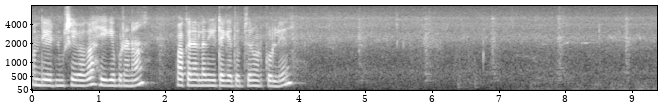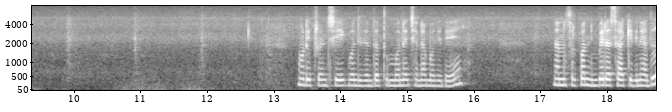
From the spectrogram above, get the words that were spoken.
ಒಂದು ಎರಡು ನಿಮಿಷ ಇವಾಗ ಹೀಗೆ ಬಿಡೋಣ. ಪಾಕನೆಲ್ಲ ನೀಟಾಗಿ ಅದು ಅಬ್ಸರ್ವ್ ಮಾಡ್ಕೊಳ್ಳಿ. ನೋಡಿ ಫ್ರೆಂಡ್ಸ್, ಹೇಗೆ ಬಂದಿದೆ ಅಂತ ತುಂಬಾ ಚೆನ್ನಾಗಿ ಬಂದಿದೆ. ನಾನು ಸ್ವಲ್ಪ ನಿಂಬೆ ರಸ ಹಾಕಿದ್ದೀನಿ, ಅದು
